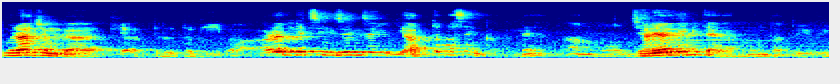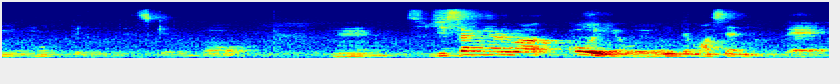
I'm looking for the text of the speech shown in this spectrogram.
村淳がやってる時はあれ別に全然やってませんからね。あのじゃれ上げみたいなもんだというふうに思ってるんですけども、うん、実際にあれは行為には及んでませんので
